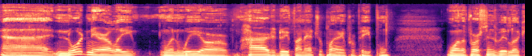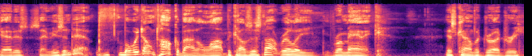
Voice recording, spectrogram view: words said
Uh, and ordinarily, when we are hired to do financial planning for people, one of the first things we look at is savings and debt. But we don't talk about it a lot because it's not really romantic. It's kind of a drudgery.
